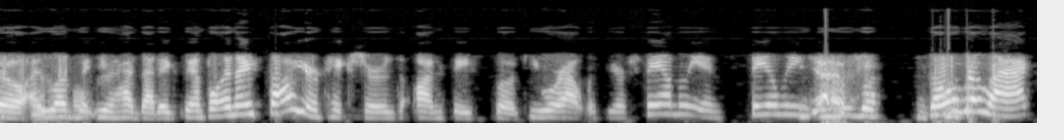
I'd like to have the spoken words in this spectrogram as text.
So I love that you had that example. And I saw your pictures on Facebook. You were out with your family and sailing Yes. and you so relaxed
